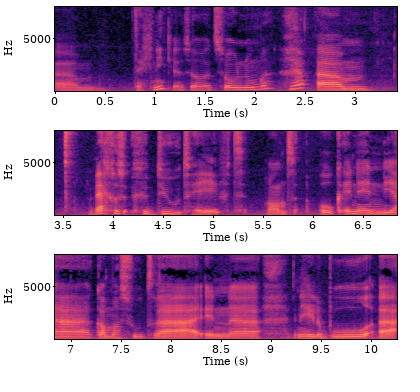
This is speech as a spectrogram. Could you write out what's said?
ehm, technieken, zullen we het zo noemen, Ja? ehm, weggeduwd heeft. Want ook in India, Kama Sutra, in eh, een heleboel eh,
